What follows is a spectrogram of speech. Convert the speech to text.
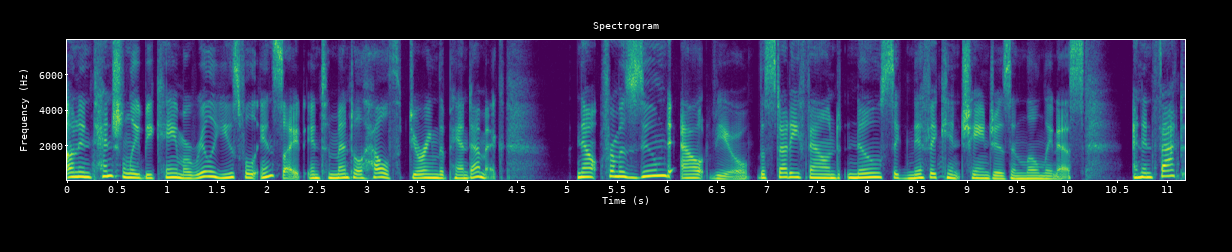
unintentionally became a really useful insight into mental health during the pandemic. Now, from a zoomed out view, the study found no significant changes in loneliness. And in fact,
